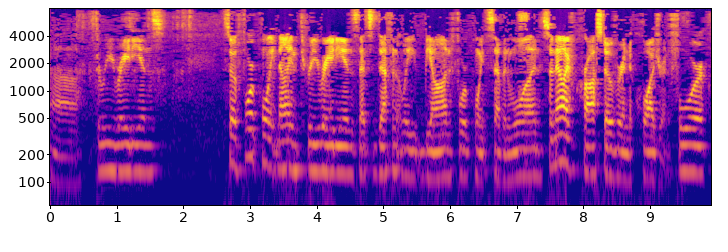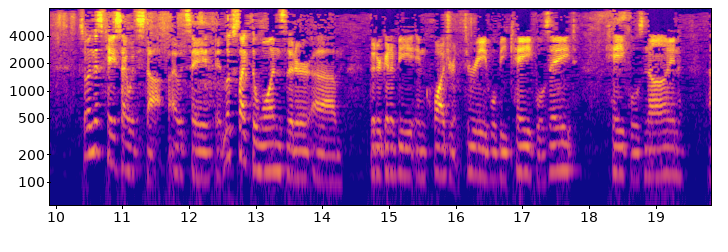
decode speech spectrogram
uh, radians. So 4.93 radians, that's definitely beyond 4.71. So now I've crossed over into quadrant 4. So in this case, I would stop. I would say it looks like the ones that are um, that are going to be in quadrant 3 will be k equals 8, k equals 9, uh,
